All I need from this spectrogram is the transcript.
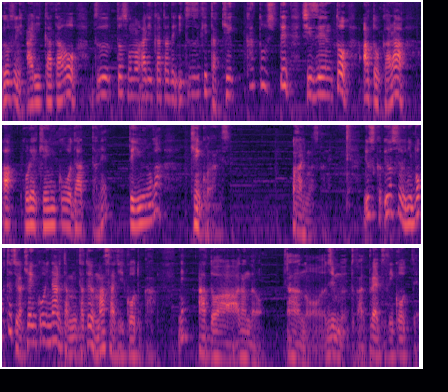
要するにあり方をずっとそのあり方で居続けた結果として自然と後からあ、これ健康だったねっていうのが健康なんです。わかりますかね？要するに僕たちが健康になるために例えばマッサージ行こうとか、ね、あとは、なんだろう、あの、ジムとかプライテス行こうって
